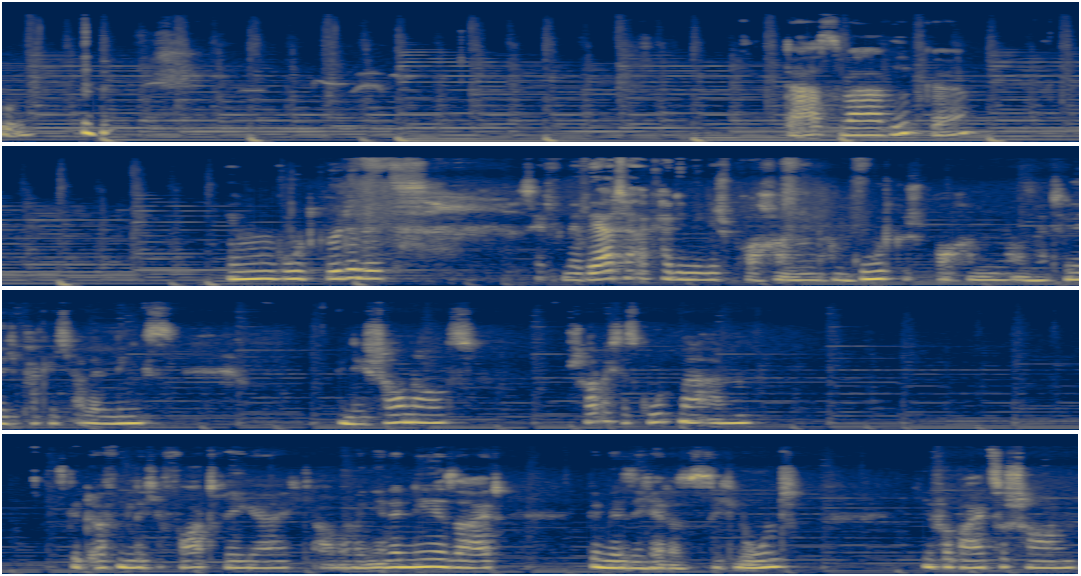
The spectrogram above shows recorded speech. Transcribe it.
Cool. Das war Wiebke im Gut Gödelitz. Sie hat von der Werteakademie gesprochen, von Gut gesprochen und natürlich packe ich alle Links in die Shownotes. Schaut euch das Gut mal an. Es gibt öffentliche Vorträge. Ich glaube, wenn ihr in der Nähe seid, bin mir sicher, dass es sich lohnt, hier vorbeizuschauen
